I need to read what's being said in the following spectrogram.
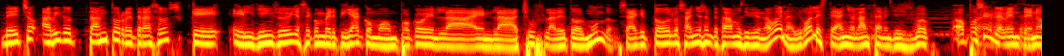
de hecho, ha habido tantos retrasos que el James Webb ya se convertía como un poco en la, en la chufla de todo el mundo. O sea, que todos los años empezábamos diciendo, bueno, igual este año lanzan el James Webb. O posiblemente no.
